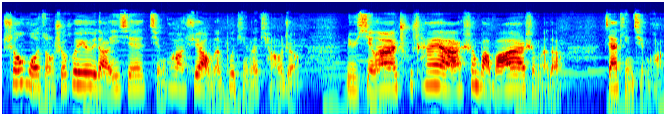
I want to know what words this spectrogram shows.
生活总是会遇到一些情况需要我们不停的调整，旅行啊、出差啊、生宝宝啊什么的，家庭情况，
